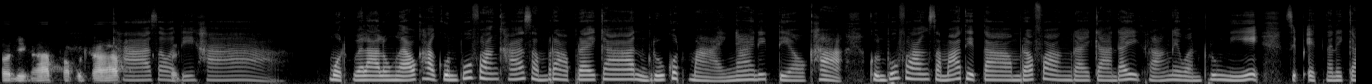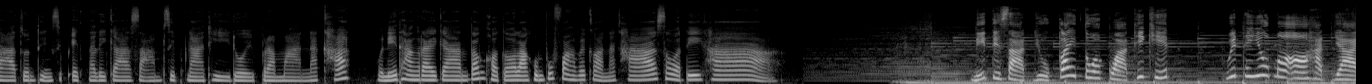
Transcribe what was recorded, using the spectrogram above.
สวัสดีครับ ขอบคุณครับ ค่ะ สวัสดีค่ะ หมดเวลาลงแล้วค่ะ คุณผู้ฟังคะสำหรับรายการรู้กฎหมายง่ายนิดเดียวค่ะ คุณผู้ฟังสามารถติดตามรับฟังรายการได้อีกครั้งในวันพรุ่งนี้ 11 นาฬิกาจนถึง 11 นาฬิกา 30 นาทีโดยประมาณนะคะ วันนี้ทางรายการต้องขอตัวลาคุณผู้ฟังไปก่อนนะคะ สวัสดีค่ะ นิติศาสตร์อยู่ใกล้ตัวกว่าที่คิด วิทยุมอหัดใหญ่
